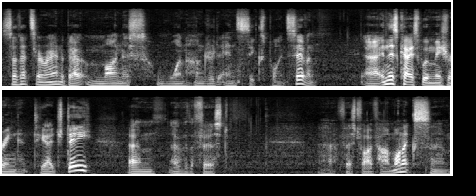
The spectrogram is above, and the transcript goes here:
so that's around about minus 106.7. Uh, in this case, we're measuring THD um, over the first uh, first five harmonics. Um,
